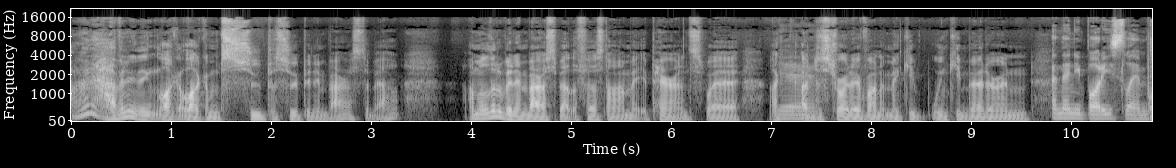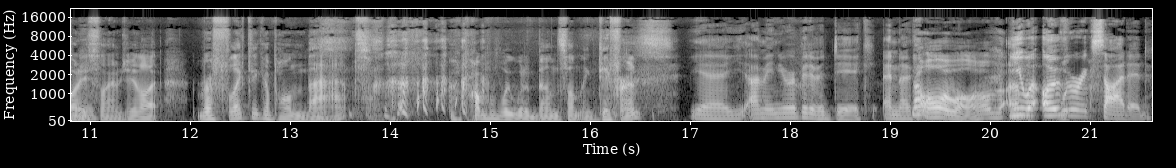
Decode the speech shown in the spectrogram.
I don't have anything like like I'm super super embarrassed about. I'm a little bit embarrassed about the first time I met your parents, where I, Yeah. I destroyed everyone at Mickey Winky Murder and And then you body slammed body me. slammed you. Like reflecting upon that, I probably would have done something different. Yeah, I mean, you're a bit of a dick. And I No, oh, well, you were overexcited.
